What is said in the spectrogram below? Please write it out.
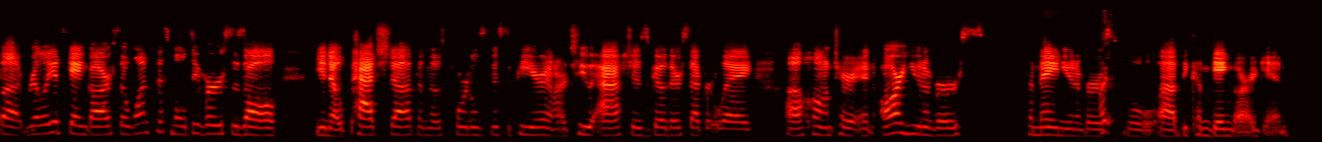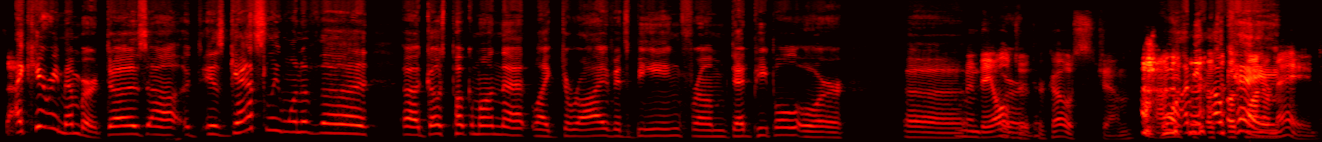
but really it's Gengar. So once this multiverse is all you know patched up and those portals disappear and our two Ashes go their separate way, uh, Haunter and our universe, the main universe, will uh, become Gengar again. So I can't remember. Does uh is Gastly one of the uh ghost Pokemon that like derive its being from dead people or uh I mean, they all or- do. They're ghosts, Jim. Well, I mean, Ghost Pokemon okay. are made.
